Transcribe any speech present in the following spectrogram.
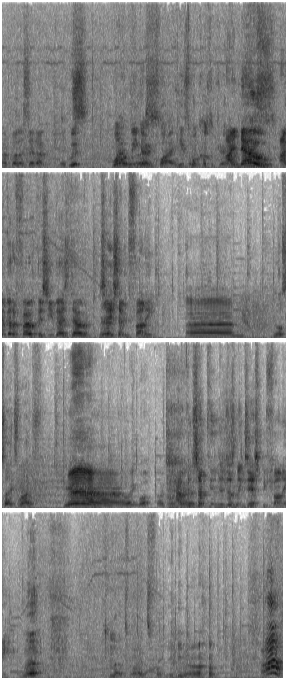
I've got to say that. It's Why are we progress. going quiet? He's the one concentrating. I know! I've gotta focus, you guys don't. Yeah. Say something funny. Um. your sex life. Nah, wait, what? I don't How know. can something that doesn't exist be funny? That's why it's funny. No. Ah!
